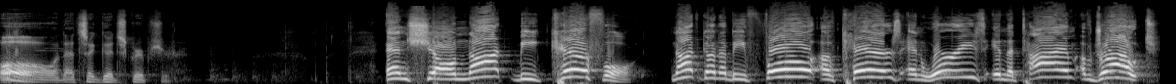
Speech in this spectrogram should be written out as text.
Oh, that's a good scripture. And shall not be careful. not going to be full of cares and worries in the time of drought.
